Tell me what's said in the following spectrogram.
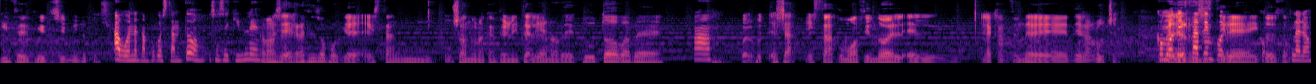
15-16 minutos. Ah, bueno, tampoco es tanto, es asequible. Además es gracioso porque están usando una canción en italiano de Tutto va bene. Ah, Bueno, pues esa está como haciendo el, el- la canción de, de la lucha. como de esta y temporada. todo esto. Claro.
